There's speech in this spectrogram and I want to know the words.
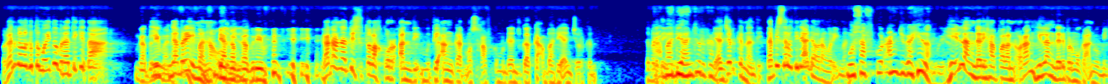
Bahkan kalau ketemu itu berarti kita Enggak beriman. Enggak beriman. Dianggap enggak beriman. Karena nanti setelah Quran di, diangkat mushaf kemudian juga Ka'bah dihancurkan. Seperti Ka'bah dihancurkan. Dihancurkan nanti. Tapi setelah tidak ada orang beriman. Mushaf Quran juga hilang. Ya? Hilang dari hafalan orang, hilang dari permukaan bumi.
